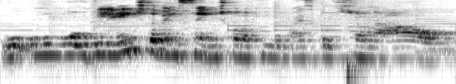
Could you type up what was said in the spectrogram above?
O, o, o cliente também sente quando aquilo é mais profissional.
